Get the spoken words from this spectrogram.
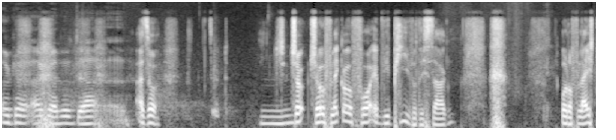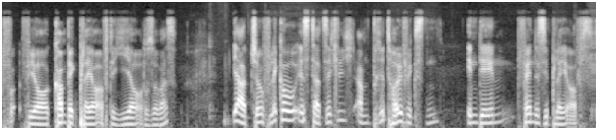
okay, okay, ja. Also, mhm. Joe, Joe Flecko vor MVP, würde ich sagen. oder vielleicht für Comeback Player of the Year oder sowas. Ja, Joe Flecko ist tatsächlich am dritthäufigsten in den Fantasy Playoffs.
